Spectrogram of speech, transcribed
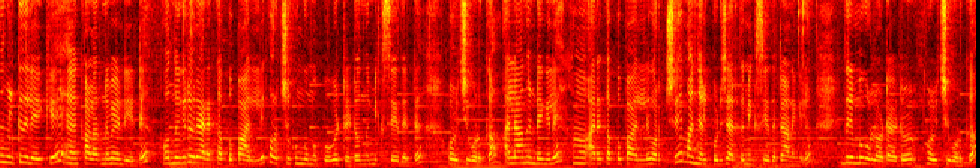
നിങ്ങൾക്ക് ഇതിലേക്ക് കളറിന് വേണ്ടിയിട്ട് ഒന്നുകിൽ ഒരു അരക്കപ്പ് കപ്പ് പാലിൽ കുറച്ച് കുങ്കുമപ്പൂവ് ഇട്ടിട്ട് ഒന്ന് മിക്സ് ചെയ്തിട്ട് ഒഴിച്ചു കൊടുക്കാം. അല്ലാന്നുണ്ടെങ്കിൽ അരക്കപ്പ് കപ്പ് പാലിൽ കുറച്ച് മഞ്ഞൾപ്പൊടി ചേർത്ത് മിക്സ് ചെയ്തിട്ടാണെങ്കിലും ഇതിന് മുകളിലോട്ടായിട്ട് ഒഴിച്ചു കൊടുക്കുക.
